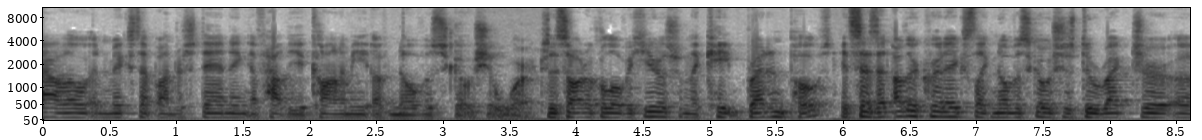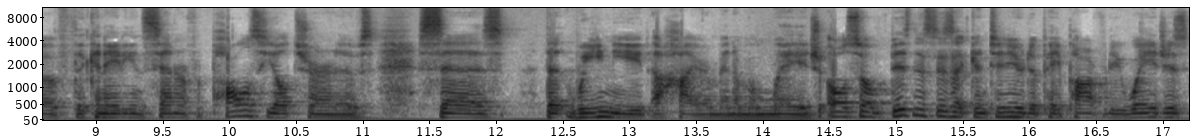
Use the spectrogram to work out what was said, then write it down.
shallow and mixed up understanding of how the economy of Nova Scotia works. This article over here is from the Cape Breton Post. It says that other critics, like Nova Scotia's director of the Canadian Centre for Policy Alternatives, says that we need a higher minimum wage. Also, businesses that continue to pay poverty wages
